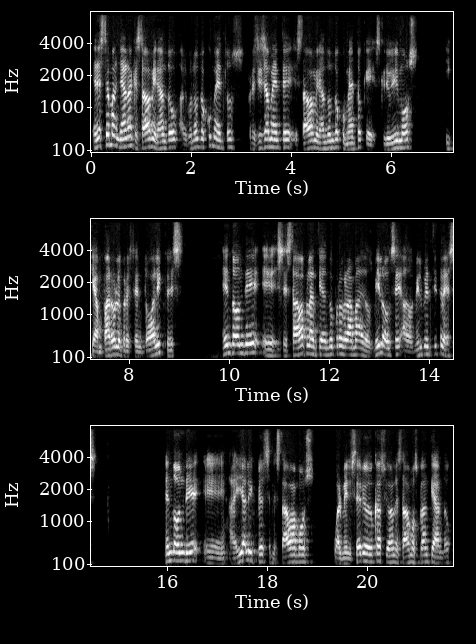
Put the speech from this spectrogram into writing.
En esta mañana que estaba mirando algunos documentos, precisamente estaba mirando un documento que escribimos y que Amparo le presentó al ICFES, en donde eh, se estaba planteando un programa de 2011 a 2023, en donde eh, ahí al ICFES le estábamos, o al Ministerio de Educación le estábamos planteando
